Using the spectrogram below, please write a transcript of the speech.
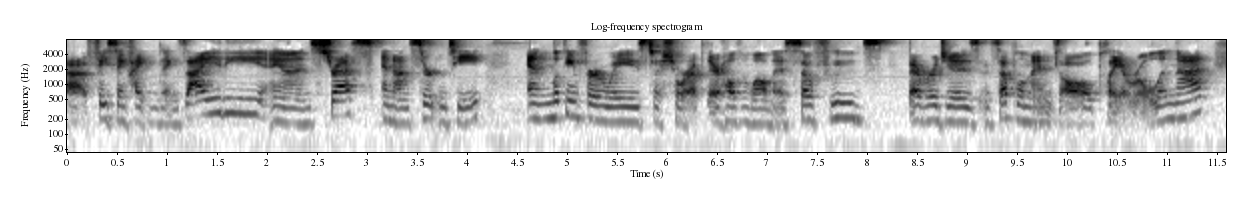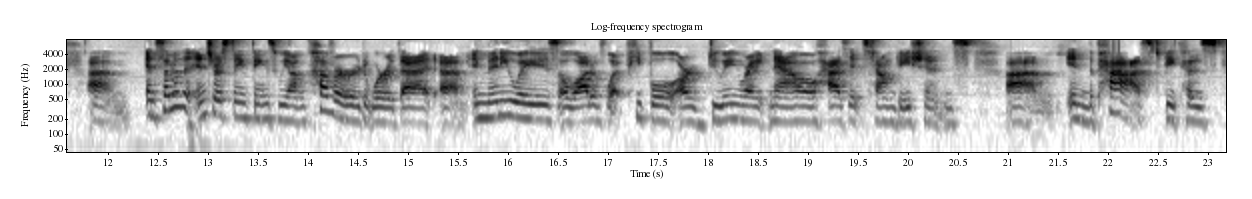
uh, facing heightened anxiety and stress and uncertainty and looking for ways to shore up their health and wellness. So, foods, beverages, and supplements all play a role in that. Um, and some of the interesting things we uncovered were that, um, in many ways, a lot of what people are doing right now has its foundations um, in the past because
